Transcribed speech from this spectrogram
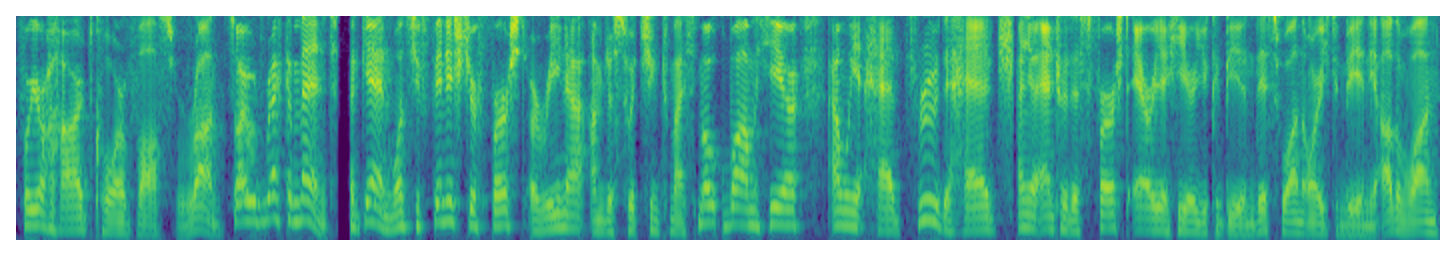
for your hardcore VoS run. So I would recommend again once you've finished your first arena I'm just switching to my smoke bomb here and we head through the hedge. And you enter this first area here. You could be in this one or you can be in the other one.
